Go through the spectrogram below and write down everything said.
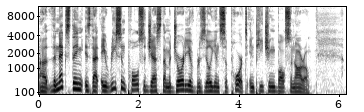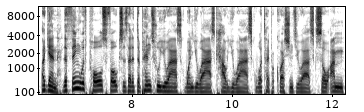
Uh, the next thing is that a recent poll suggests that majority of Brazilians support impeaching Bolsonaro. Again, the thing with polls, folks, is that it depends who you ask, when you ask, how you ask, what type of questions you ask. So I'm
